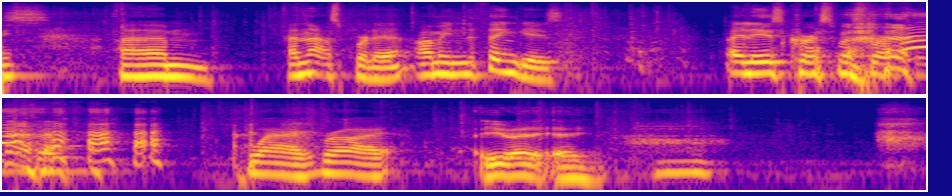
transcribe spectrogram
Yes. um, and that's brilliant. I mean, the thing is, it is Christmas. Right? wow! Right. Are you ready? Uh,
